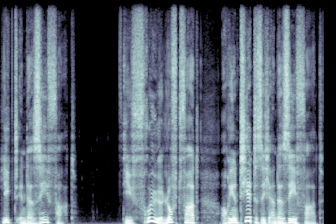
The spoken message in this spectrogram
liegt in der Seefahrt. Die frühe Luftfahrt orientierte sich an der Seefahrt,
